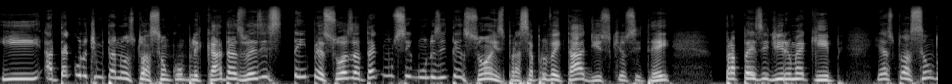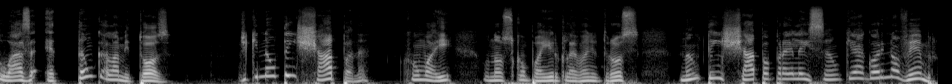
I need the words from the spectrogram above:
E até quando o time está numa situação complicada, às vezes tem pessoas até com segundas intenções para se aproveitar disso que eu citei para presidir uma equipe. E a situação do Asa é tão calamitosa de que não tem chapa, né? Como aí o nosso companheiro Clevânio trouxe, não tem chapa para eleição, que é agora em novembro,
